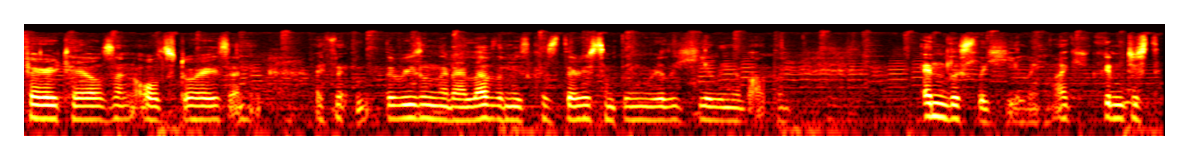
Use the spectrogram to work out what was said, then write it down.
fairy tales and old stories, and I think the reason that I love them is because there is something really healing about them. Endlessly healing. Like you can just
